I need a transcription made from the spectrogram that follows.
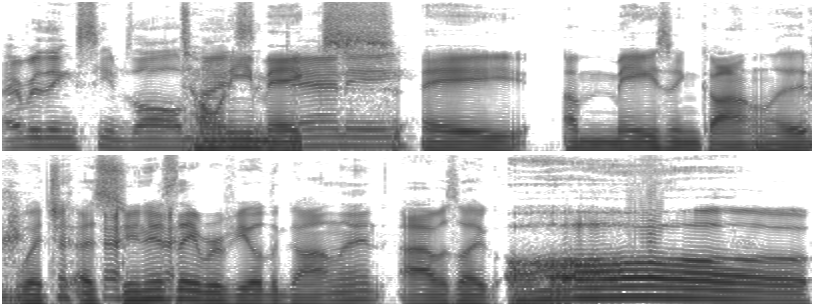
Everything seems all Tony nice and makes dandy. a amazing gauntlet. Which as soon as they revealed the gauntlet, I was like, oh.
